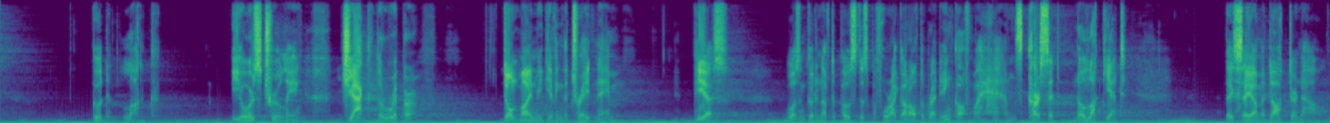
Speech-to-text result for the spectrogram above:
Good luck. Yours truly, Jack the Ripper. Don't mind me giving the trade name. P.S. Wasn't good enough to post this before I got all the red ink off my hands. Curse it, no luck yet. They say I'm a doctor now.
